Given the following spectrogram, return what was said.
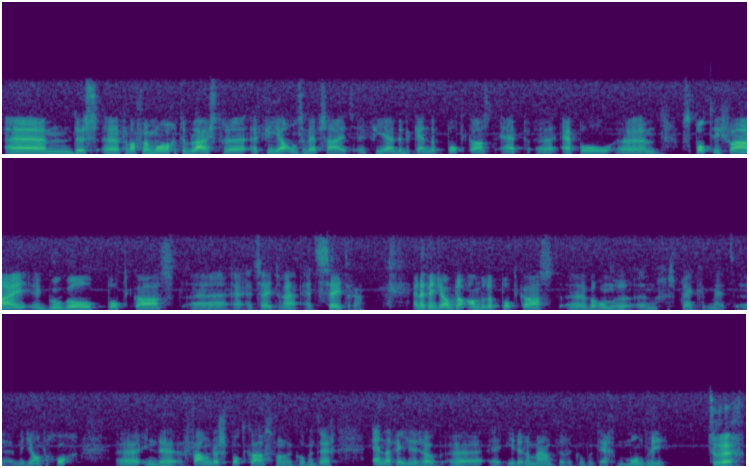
Ehm, dus eh, vanaf morgen te beluisteren eh, via onze website en via de bekende podcast app, eh, Apple, ehm, Spotify, eh, Google Podcast, eh et cetera, et cetera. En dan vind je ook nog andere podcasts, eh, waaronder een gesprek met, eh, met Jan van Gogh eh, in de Founders podcast van Recruitment Tech. En daar vind je dus ook eh, eh, iedere maand de Recruitment Tech Mondly terug.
